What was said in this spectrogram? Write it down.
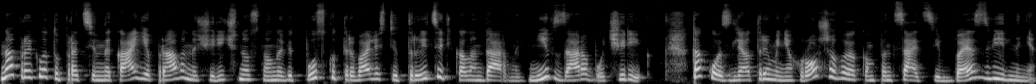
Наприклад, у працівника є право на щорічну основну відпустку тривалістю 30 календарних днів за робочий рік. Так ось для отримання грошової компенсації без звільнення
